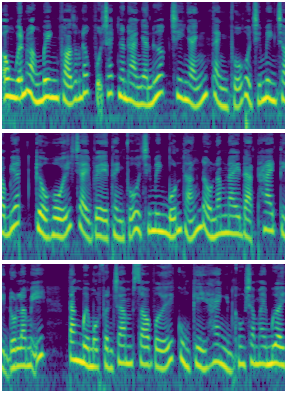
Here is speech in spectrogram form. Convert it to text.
Ông Nguyễn Hoàng Minh, Phó Giám đốc phụ trách Ngân hàng Nhà nước chi nhánh thành phố Hồ Chí Minh cho biết, kiều hối chảy về thành phố Hồ Chí Minh 4 tháng đầu năm nay đạt 2 tỷ đô la Mỹ, tăng 11% so với cùng kỳ 2020.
